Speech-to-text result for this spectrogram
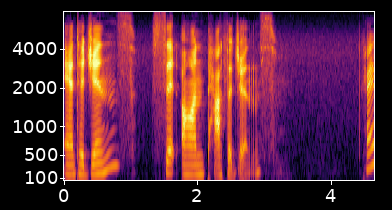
Antigens sit on pathogens. Okay?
